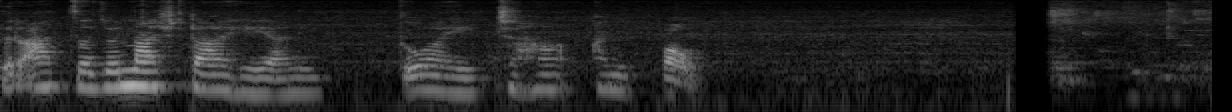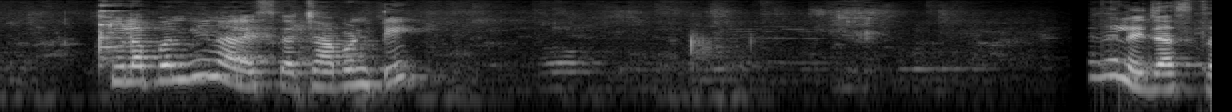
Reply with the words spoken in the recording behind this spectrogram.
तर आजचा जो नाश्ता आहे आणि तो आहे चहा आणि पाव. तुला पण घेणार आहेस का चहा पण टी झालंय जास्त?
